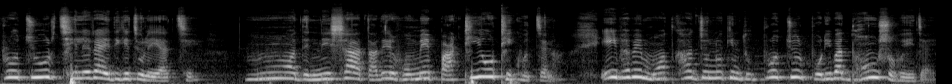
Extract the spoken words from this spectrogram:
প্রচুর ছেলেরা এদিকে চলে যাচ্ছে। মদ, নেশা তাদের হোমে পাঠিয়েও ঠিক হচ্ছে না। এইভাবে মদ খাওয়ার জন্য কিন্তু প্রচুর পরিবার ধ্বংস হয়ে যায়।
